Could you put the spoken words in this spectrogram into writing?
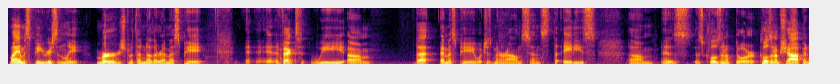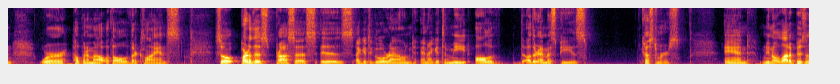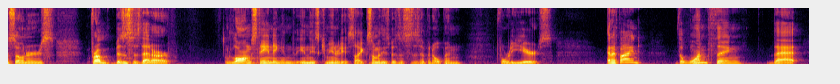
my MSP recently merged with another MSP. In fact, we um, that MSP, which has been around since the '80s, um, is is closing up door, closing up shop, and we're helping them out with all of their clients. So part of this process is I get to go around and I get to meet all of the other MSPs customers, and you know a lot of business owners from businesses that are long standing in, in these communities. Like some of these businesses have been open 40 years. And I find the one thing that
